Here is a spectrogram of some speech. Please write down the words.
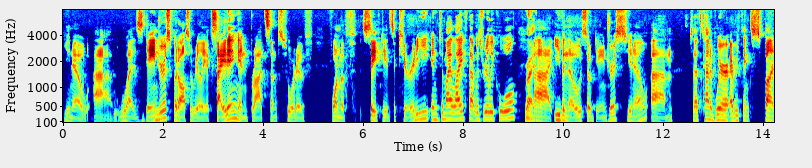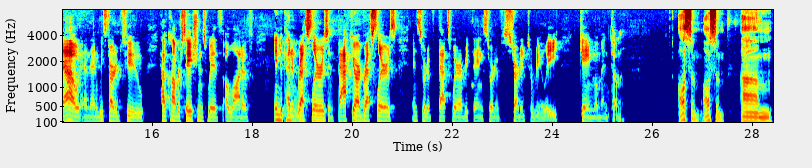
you know, uh, was dangerous, but also really exciting and brought some sort of form of safety and security into my life that was really cool. Right. Uh, even though it was so dangerous, you know? Um, so that's kind of where everything spun out. And then we started to have conversations with a lot of independent wrestlers and backyard wrestlers. And sort of that's where everything sort of started to really gain momentum. Awesome, awesome. Um,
